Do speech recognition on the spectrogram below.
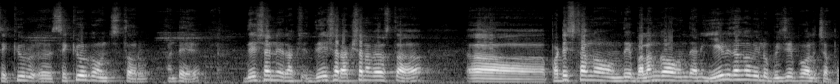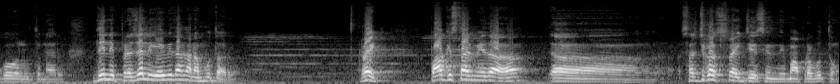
సెక్యూర్ సెక్యూర్గా ఉంచుతారు? అంటే దేశాన్ని రక్ష దేశ రక్షణ వ్యవస్థ పటిష్టంగా ఉంది బలంగా ఉంది అని ఏ విధంగా వీళ్ళు బీజేపీ వాళ్ళు చెప్పుకోగలుగుతున్నారు? దీన్ని ప్రజలు ఏ విధంగా నమ్ముతారు? రైట్. పాకిస్తాన్ మీద సర్జికల్ స్ట్రైక్ చేసింది మా ప్రభుత్వం.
